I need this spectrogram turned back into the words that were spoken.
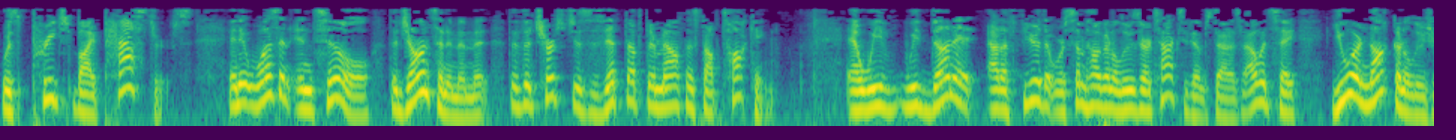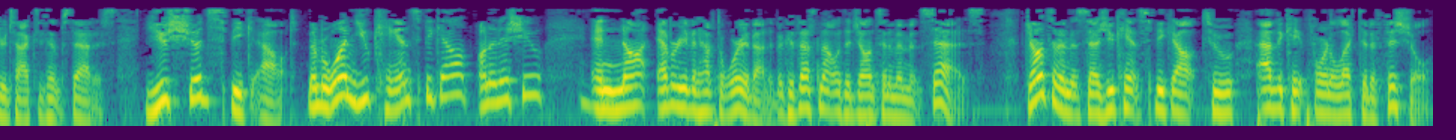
was preached by pastors. And it wasn't until the Johnson Amendment that the church just zipped up their mouth and stopped talking. And we've we've done it out of fear that we're somehow going to lose our tax exempt status. I would say you are not going to lose your tax exempt status. You should speak out. Number one, you can speak out on an issue and not ever even have to worry about it because that's not what the Johnson Amendment says. Johnson Amendment says you can't speak out to advocate for an elected official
